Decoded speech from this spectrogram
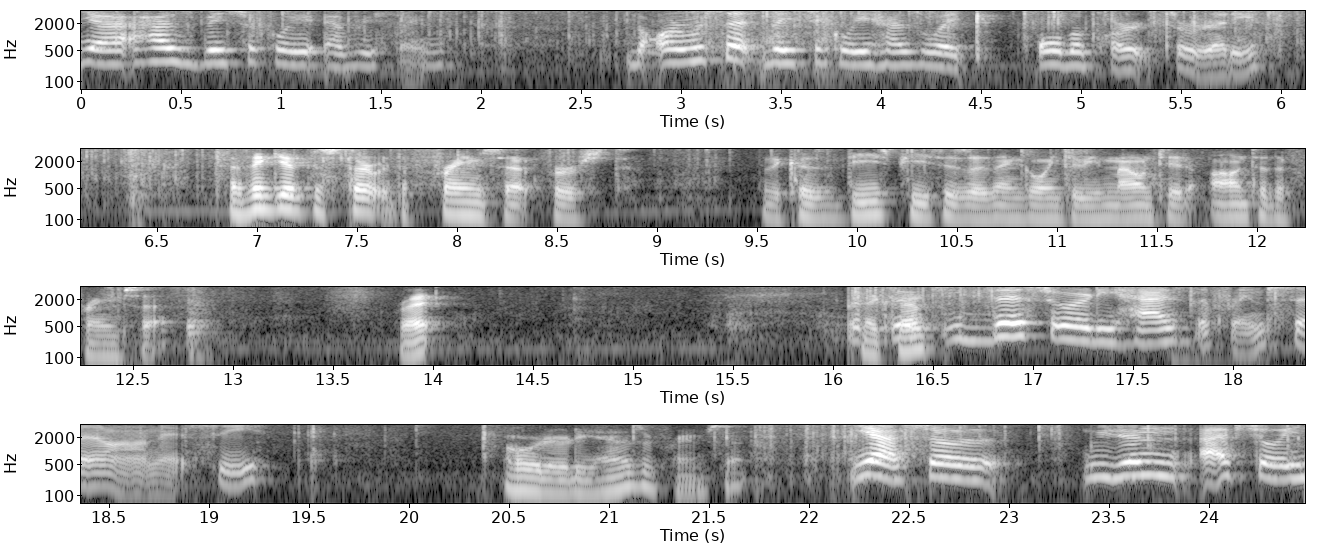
Yeah, it has basically everything. The armor set basically has like all the parts already. I think you have to start with the frame set first because these pieces are then going to be mounted onto the frame set. Right? But Make thi- sense? This already has the frame set on it, see? Oh, it already has a frame set. Yeah, so we didn't actually.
